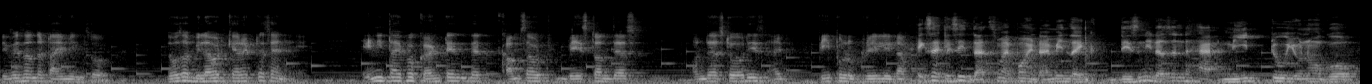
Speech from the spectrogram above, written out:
depends on the timing so those are beloved characters and any type of content that comes out based on their on their stories I, people would really love Exactly. See, that's my point. I mean, like Disney doesn't ha- need to, you know, go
